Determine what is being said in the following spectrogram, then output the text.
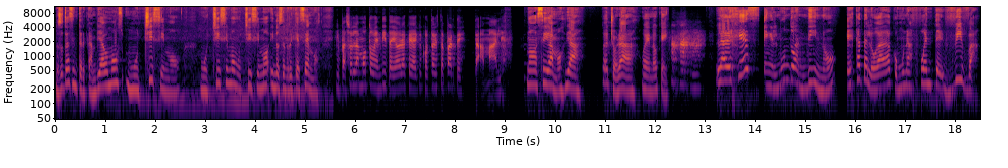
Nosotras intercambiábamos muchísimo, muchísimo, muchísimo y nos enriquecemos. Y pasó la moto bendita y ahora que hay que cortar esta parte, tamales. No, sigamos, ya. Estoy chorada. Bueno, ok. La vejez en el mundo andino es catalogada como una fuente viva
